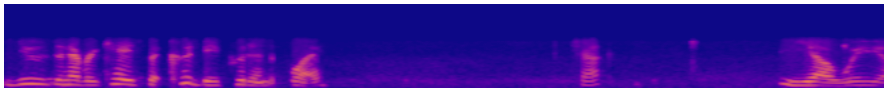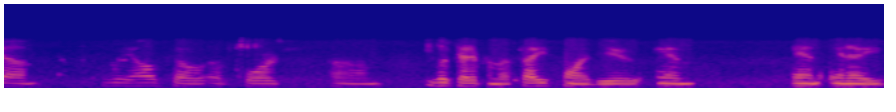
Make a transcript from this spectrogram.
used in every case, but could be put into play. Chuck. Yeah, we um, we also, of course, um, looked at it from a faith point of view, and and in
